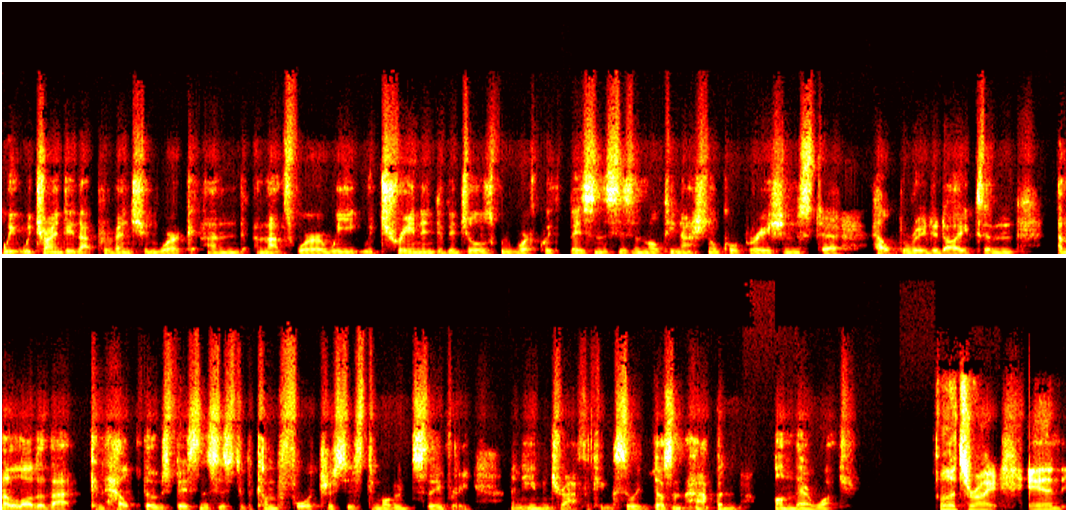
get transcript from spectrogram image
we, we try and do that prevention work and and that's where we we train individuals. We work with businesses and multinational corporations to help root it out and and a lot of that can help those businesses to become fortresses to modern slavery and human trafficking. So it doesn't happen on their watch well, that's right. And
